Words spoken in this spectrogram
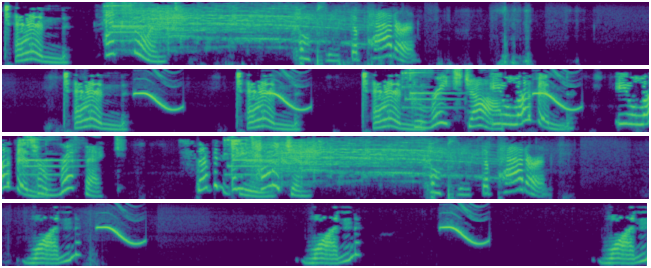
Ten. Excellent! Complete the pattern. Ten. Ten. Ten. Great job! Eleven. Eleven. Terrific! Seventeen. Intelligent! Complete the pattern. One. One. One.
